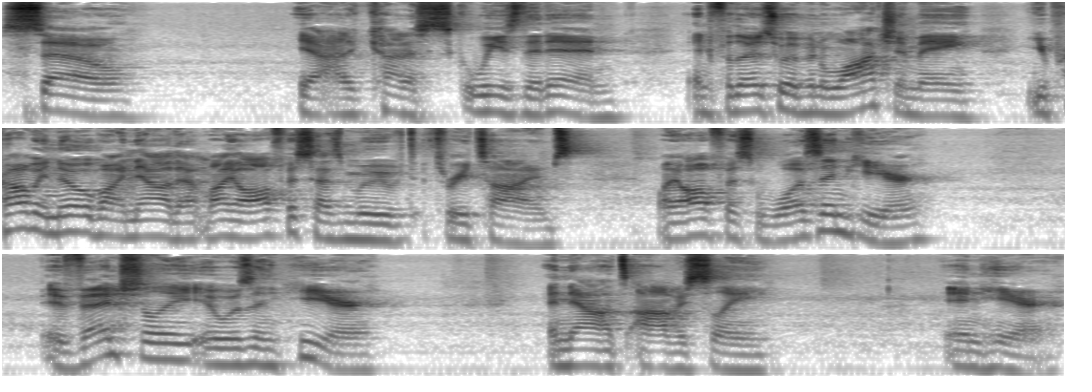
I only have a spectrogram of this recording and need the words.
So, yeah, I kind of squeezed it in. And for those who have been watching me, you probably know by now that my office has moved three times. My office was in here. Eventually, it was in here. And now it's obviously in here.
